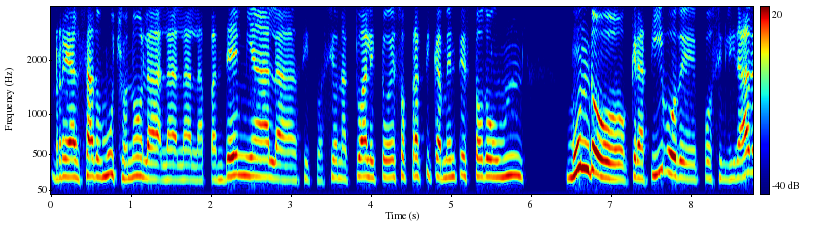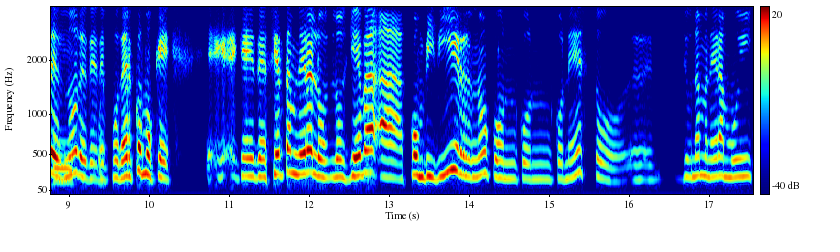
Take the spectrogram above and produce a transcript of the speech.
realzado mucho, ¿no? La, la, la, pandemia, la situación actual y todo eso, prácticamente es todo un mundo creativo de posibilidades, ¿no? De, de, poder como que, eh, que de cierta manera los, los, lleva a convivir, ¿no? Con, con, con esto, eh, de una manera muy,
